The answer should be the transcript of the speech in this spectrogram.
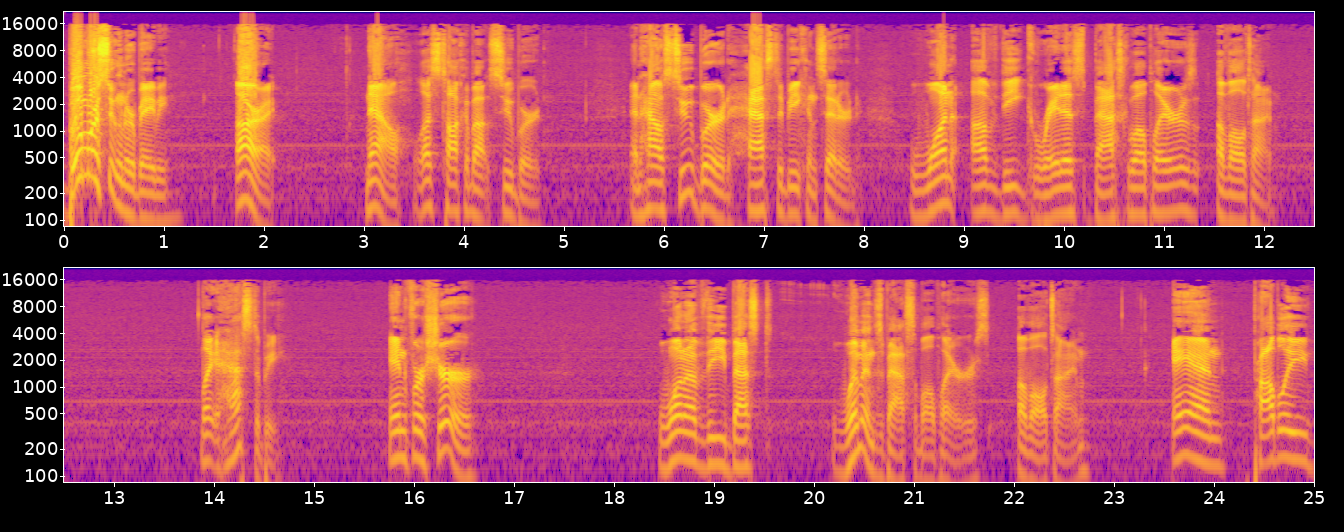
Boomer Sooner, baby. All right. Now, let's talk about Sue Bird and how Sue Bird has to be considered one of the greatest basketball players of all time. Like, it has to be. And for sure, one of the best women's basketball players of all time, and probably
